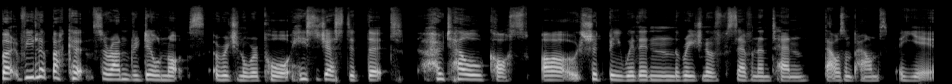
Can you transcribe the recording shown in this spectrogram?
But if you look back at Sir Andrew Dilnot's original report, he suggested that hotel costs are, should be within the region of seven and ten thousand pounds a year.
